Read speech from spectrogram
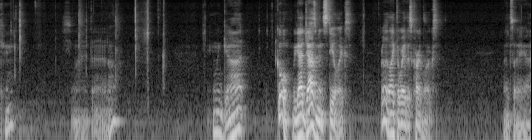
Okay, slide that off. And we got, cool, we got Jasmine Steelix. Really like the way this card looks. That's a uh,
